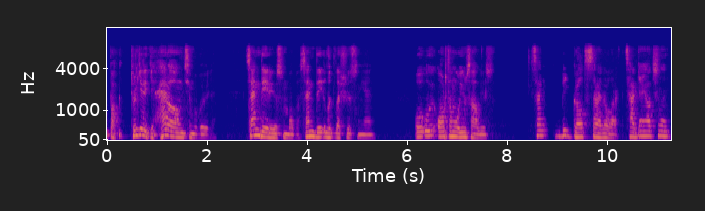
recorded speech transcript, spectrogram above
bak Türkiye'deki her alan için bu böyle. Sen de eriyorsun baba. Sen de ılıklaşıyorsun yani. O, o ortama uyum sağlıyorsun. Sen bir Galatasaraylı olarak Sergen Yalçın'ın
